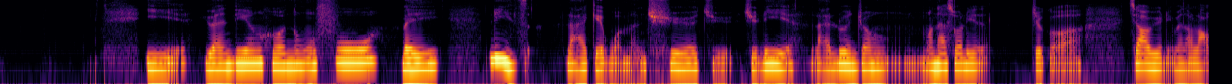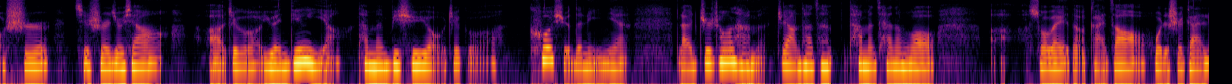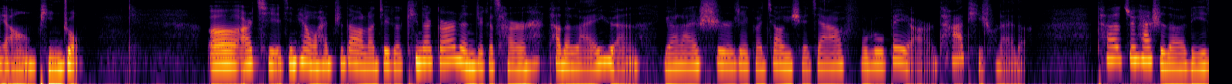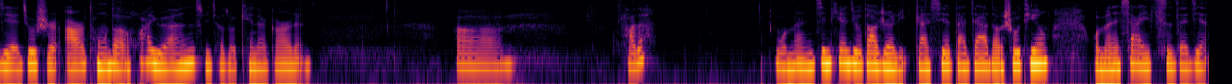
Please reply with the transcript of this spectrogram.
以园丁和农夫为例子来给我们去举举例来论证蒙台梭利这个教育里面的老师，其实就像啊这个园丁一样，他们必须有这个。科学的理念来支撑他们，这样他才他们才能够啊所谓的改造或者是改良品种。呃，而且今天我还知道了这个 kindergarten 这个词儿，它的来源原来是这个教育学家福禄贝尔他提出来的。他最开始的理解就是儿童的花园，所以叫做 kindergarten。呃，好的。我们今天就到这里，感谢大家的收听，我们下一次再见。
